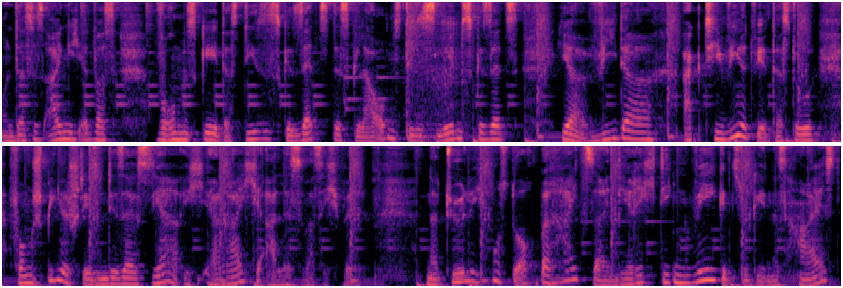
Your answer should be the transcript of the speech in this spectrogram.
Und das ist eigentlich etwas, worum es geht, dass dieses Gesetz des Glaubens, dieses Lebensgesetz, ja, wieder aktiviert wird, dass du vorm Spiegel stehst und dir sagst, ja, ich erreiche alles, was ich will. Natürlich musst du auch bereit sein, die richtigen Wege zu gehen. Das heißt,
